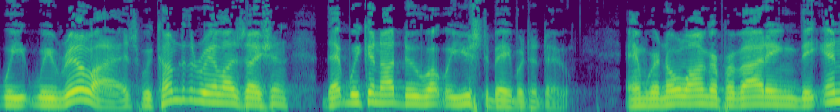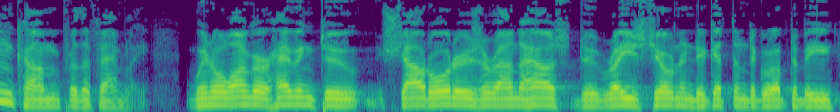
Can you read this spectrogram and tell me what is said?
we, we realize, we come to the realization that we cannot do what we used to be able to do. And we're no longer providing the income for the family. We're no longer having to shout orders around the house to raise children to get them to grow up to be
